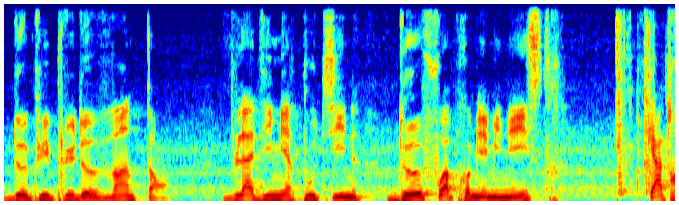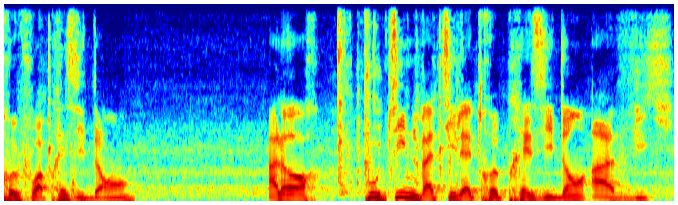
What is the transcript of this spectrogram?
depuis plus de 20 ans. Vladimir Poutine, deux fois Premier ministre, quatre fois président. Alors, Poutine va-t-il être président à vie?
